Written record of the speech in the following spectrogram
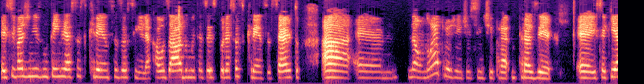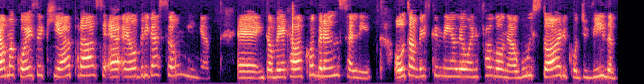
esse vaginismo tem essas crenças assim, ele é causado muitas vezes por essas crenças, certo? Ah, é, não, não é pra gente sentir pra, prazer. É, isso aqui é uma coisa que é para é, é obrigação minha. É, então vem aquela cobrança ali. Ou talvez, que nem a Leone falou, né? Algum histórico de vida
